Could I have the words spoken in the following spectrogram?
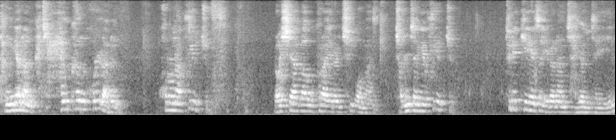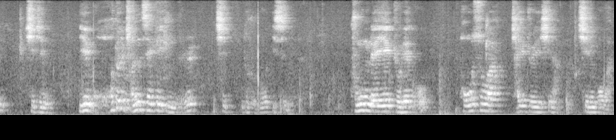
당면한 가장 큰 혼란은 코로나 후유증, 러시아가 우크라이나를 침범한 전쟁의 후유증, 트리키에서 일어난 자연재해인 지진, 이 모든 전 세계인들을 짓누르고 있습니다. 국내의 교회도 보수와 자유주의 신앙, 진보와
